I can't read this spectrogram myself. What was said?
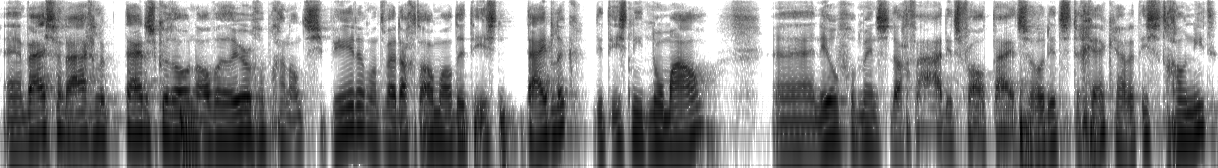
En wij zijn er eigenlijk tijdens corona al wel heel erg op gaan anticiperen, want wij dachten allemaal, dit is tijdelijk, dit is niet normaal. En heel veel mensen dachten, ah, dit is voor altijd zo, dit is te gek. Ja, dat is het gewoon niet.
